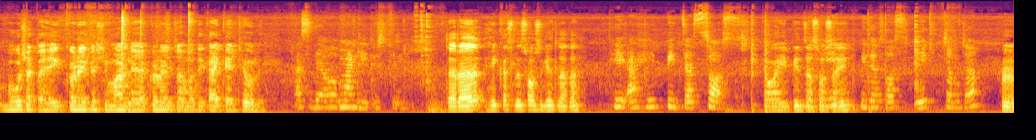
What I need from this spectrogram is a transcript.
बघू शकता ही कढई कशी मांडली या कढईच्या मध्ये काय काय ठेवले द्यावं मांडली कशी तरी हे कसलं सॉस घेतलं आता? ही आहे पिझ्झा सॉस तेव्हा ही पिझ्झा सॉस आहे. पिझ्झा सॉस एक चमचा. हम्म.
